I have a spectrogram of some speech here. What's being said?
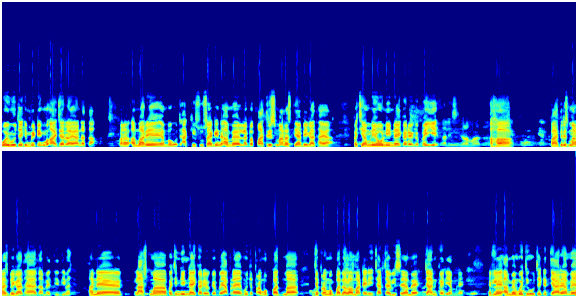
કોઈ શું છે કે મીટિંગમાં હાજર રહ્યા નતા. પણ અમારે એમાં શું આખી સોસાયટીને અમે લગભગ પાંત્રીસ માણસ ત્યાં ભેગા થયા. પછી અમને એવો નિર્ણય કર્યો કે ભાઈ હા, પાંત્રીસ માણસ ભેગા થયા હતા અમે તે દિવસ. અને લાસ્ટમાં પછી નિર્ણય કર્યો કે ભાઈ આપણે શું છે પ્રમુખ પદમાં જે પ્રમુખ બદલવા માટેની ચર્ચા વિશે અમે જાણ કરી અમને. એટલે અમે પછી શું છે કે ત્યારે અમે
